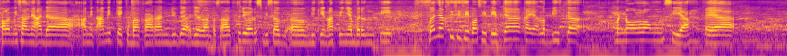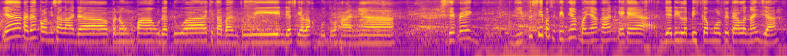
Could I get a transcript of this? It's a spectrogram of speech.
Kalau misalnya ada amit-amit kayak kebakaran juga di dalam pesawat itu juga harus bisa eh, bikin apinya berhenti. Banyak sih sisi positifnya kayak lebih ke menolong sih ya kayak ya kadang kalau misalnya ada penumpang udah tua kita bantuin dia segala kebutuhannya. Positifnya gitu sih positifnya kebanyakan. Kayak kayak jadi lebih ke multi talent aja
